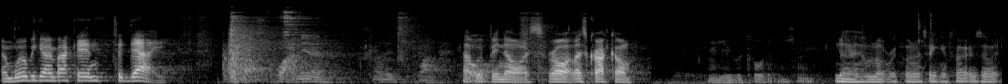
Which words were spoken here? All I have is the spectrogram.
And we'll be going back in today. That's plan, yeah. That is the plan. That would be nice. Right, let's crack on. Are you recording the same? No, I'm not recording. I'm taking photos of it.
